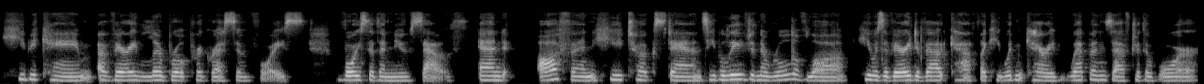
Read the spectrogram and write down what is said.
he became a very liberal, progressive voice, voice of the New South. And often he took stands. He believed in the rule of law. He was a very devout Catholic. He wouldn't carry weapons after the war.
